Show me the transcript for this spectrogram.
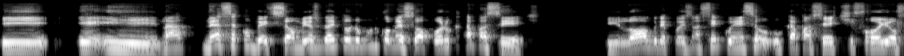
e, e, e na, nessa competição mesmo, daí todo mundo começou a pôr o capacete. E logo depois, na sequência, o, o capacete foi of,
